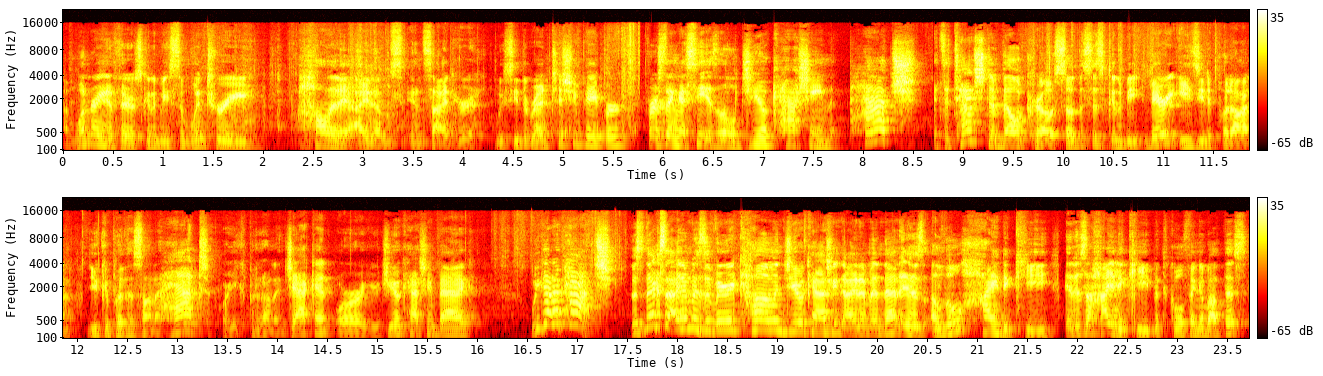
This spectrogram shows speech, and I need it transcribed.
I'm wondering if there's gonna be some wintry holiday items inside here. We see the red tissue paper. First thing I see is a little geocaching patch. It's attached to Velcro, so this is gonna be very easy to put on. You could put this on a hat, or you could put it on a jacket, or your geocaching bag we got a patch. This next item is a very common geocaching item, and that is a little hide key. It is a hide key, but the cool thing about this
